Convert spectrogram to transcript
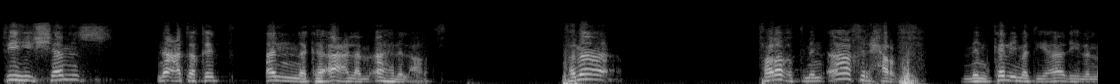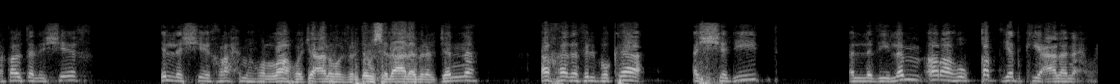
فيه الشمس نعتقد أنك أعلم أهل الأرض. فما فرغت من آخر حرف من كلمة هذه لأن قلت للشيخ إلا الشيخ رحمه الله وجعله الفردوس الأعلى من الجنة أخذ في البكاء الشديد الذي لم أره قط يبكي على نحوه.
